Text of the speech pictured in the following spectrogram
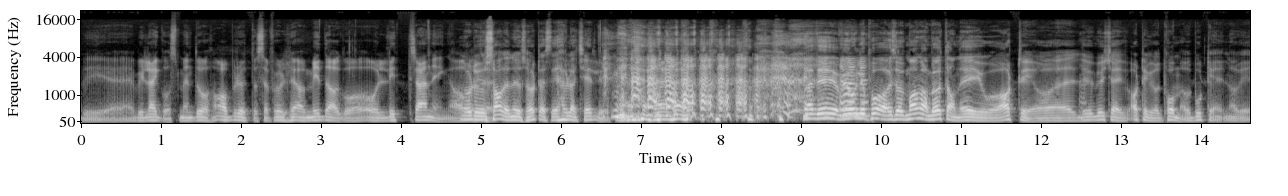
vi, eh, vi legger oss. Men da avbryter selvfølgelig av middag og, og litt trening. Når du sa det nå, så hørtes det jævla kjedelig ut. Men det er jo, vi holder på, altså Mange av møtene er jo artige, og eh, det er mye artig vi holder på med og borti når vi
